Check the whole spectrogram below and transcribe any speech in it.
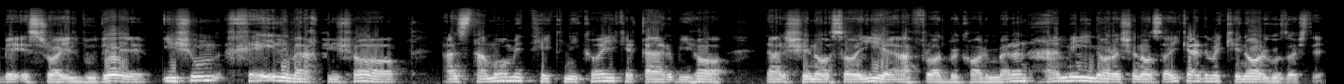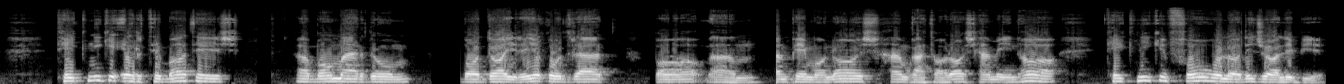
به اسرائیل بوده ایشون خیلی وقت پیشها از تمام تکنیکایی که غربی ها در شناسایی افراد به کار می‌برن همه اینا را شناسایی کرده و کنار گذاشته. تکنیک ارتباطش با مردم با دایره قدرت با هم پیماناش هم قطاراش همه اینها تکنیک فوق العاده جالبیه.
